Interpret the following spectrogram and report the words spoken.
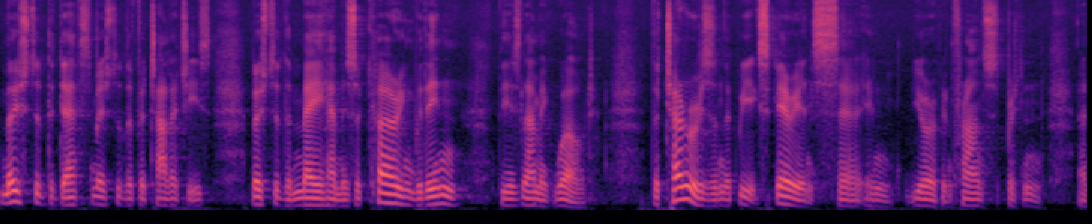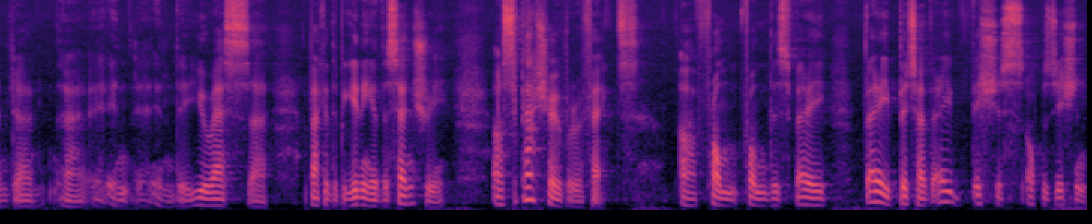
Most of the deaths, most of the fatalities, most of the mayhem is occurring within the Islamic world. The terrorism that we experience uh, in Europe, in France, Britain, and uh, uh, in, in the US uh, back at the beginning of the century are splashover effects uh, from, from this very, very bitter, very vicious opposition.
